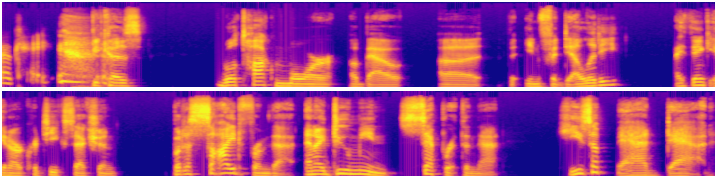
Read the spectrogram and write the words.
Okay. because we'll talk more about uh, the infidelity, I think, in our critique section. But aside from that, and I do mean separate than that, he's a bad dad.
